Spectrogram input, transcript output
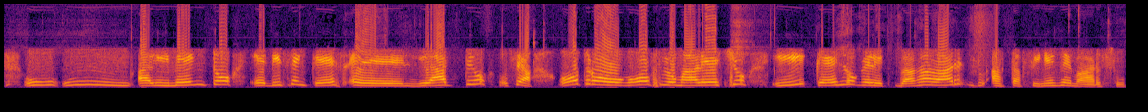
un, un alimento, eh, dicen que es eh, lácteo, o sea, otro gofio mal hecho y que es lo que les van a dar hasta fines de marzo.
